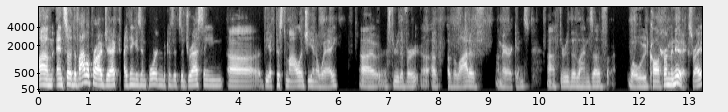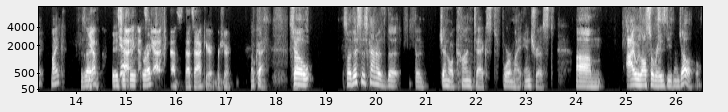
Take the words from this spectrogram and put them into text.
Um, and so the Bible Project, I think, is important because it's addressing uh, the epistemology in a way through the ver- of, of a lot of Americans through the lens of what we would call hermeneutics, right, Mike? Is that yeah. basically yeah, correct? Yeah, I think that's that's accurate for sure. Okay. So, yeah. so this is kind of the the general context for my interest. Um, I was also raised evangelical,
